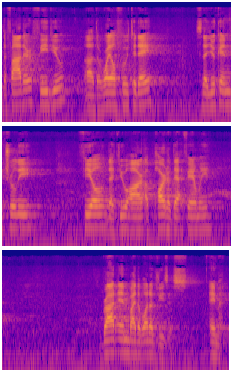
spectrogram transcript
the Father feed you uh, the royal food today, so that you can truly feel that you are a part of that family brought in by the blood of Jesus. Amen.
